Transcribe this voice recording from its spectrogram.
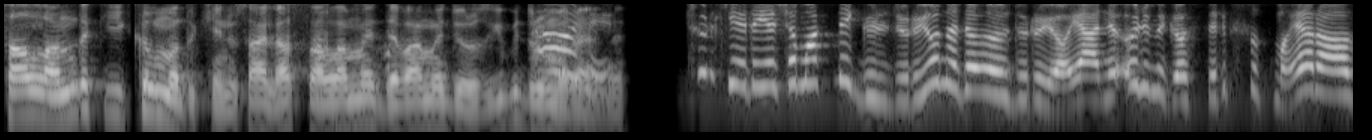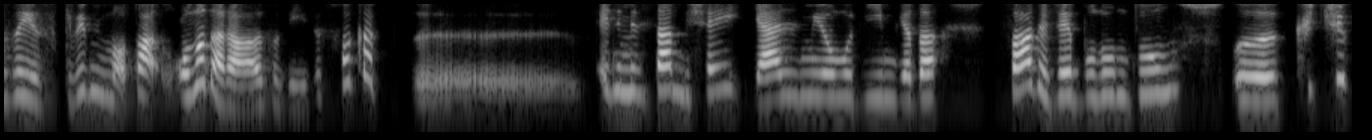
sallandık, yıkılmadık henüz. Hala sallanmaya devam ediyoruz gibi durum var yani, bende. Türkiye'de yaşamak ne güldürüyor ne de öldürüyor. Yani ölümü gösterip sıtmaya razıyız gibi bir mota. Ona da razı değiliz. Fakat e, elimizden bir şey gelmiyor mu diyeyim ya da sadece bulunduğumuz e, küçük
